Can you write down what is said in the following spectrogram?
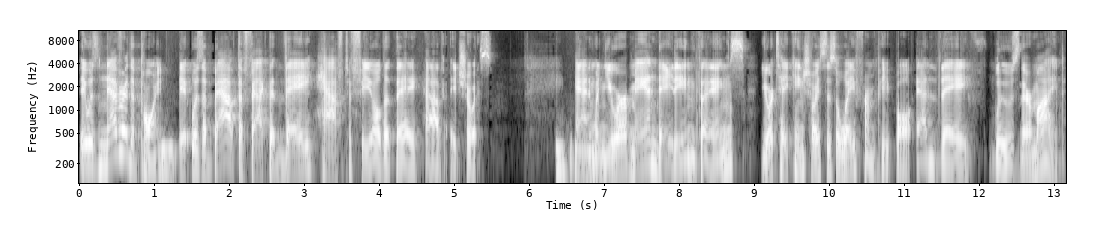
It was never the point. It was about the fact that they have to feel that they have a choice. And when you are mandating things, you're taking choices away from people and they lose their mind.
